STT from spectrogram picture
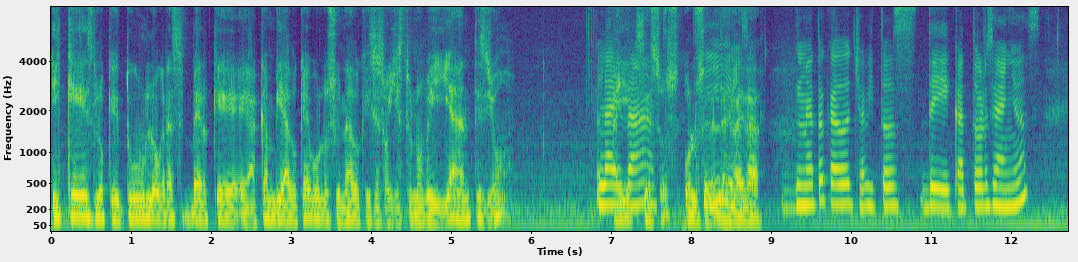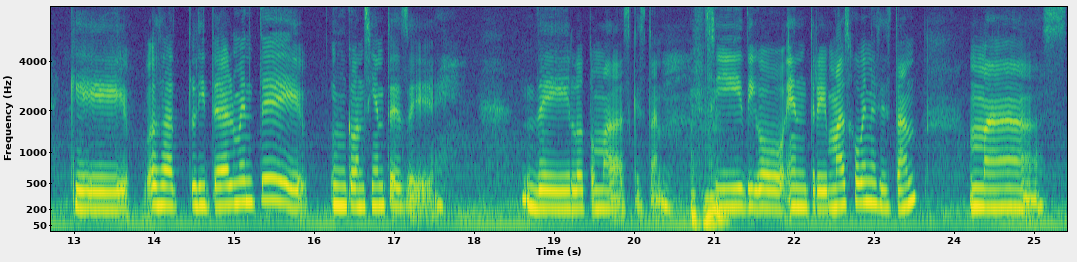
¿Y qué es lo que tú logras ver que eh, ha cambiado, que ha evolucionado, que dices, oye, esto no veía antes yo? La ¿Hay edad. excesos o los- la- la o sea, edad? me ha tocado chavitos de 14 años que, o sea, literalmente inconscientes de, de lo tomadas que están. Ujú. Sí, digo, entre más jóvenes están, más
